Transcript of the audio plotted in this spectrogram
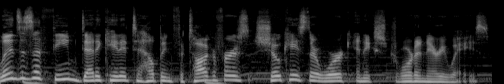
Lens is a theme dedicated to helping photographers showcase their work in extraordinary ways.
